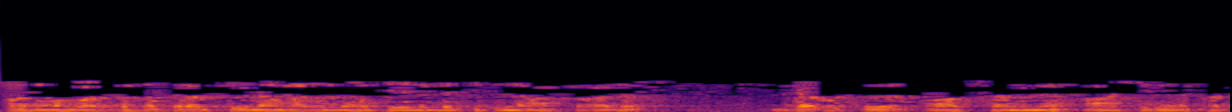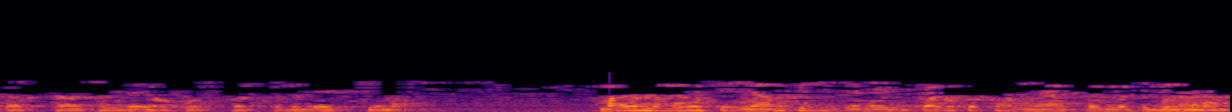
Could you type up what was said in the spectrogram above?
කර්ම වර්ග හතරක් තියෙනවා මරණ මොහොතේ ලැබෙන ආකාරය. දරුක ආසන්න ආශිර්වාද කටත්තා කියලා ඒ පොත්පත්වල දැක්වෙනවා. මරණ මොහොතේ යම් කිසි කෙනෙක් ගරුක කර්මයක් කරලා තිබුණා නම්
